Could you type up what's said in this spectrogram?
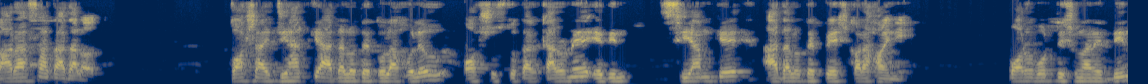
বারাসাত আদালত। কসাই জিহাদকে আদালতে তোলা হলেও অসুস্থতার কারণে এদিন সিয়ামকে আদালতে পেশ করা হয়নি। পরবর্তী শুনানির দিন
